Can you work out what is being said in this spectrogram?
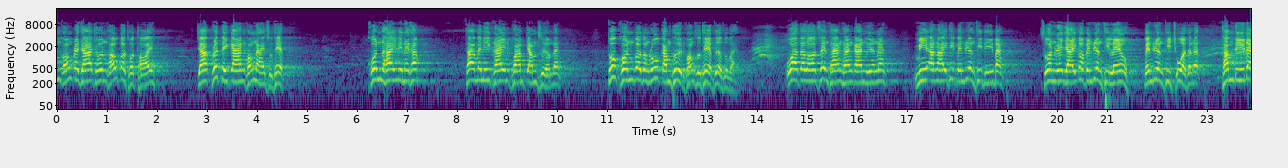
มณ์ของประชาชนเขาก็ถดถอย จากพฤติการของนายสุเทพ คนไทยนี่นะครับ ถ้าไม่มีใครความจำเสื่อมนั้น ทุกคนก็ต้องรู้กำพืชของสุเทพเทือสุบรรณว่าตลอดเส้นทางทางการเมืองนั้น มีอะไรที่เป็นเรื่องที่ดีบ้าง ส่วนใหญ่ก็เป็นเรื่องที่เลวเป็นเรื่องที่ชั่วทั้งนั้นทำดีได้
